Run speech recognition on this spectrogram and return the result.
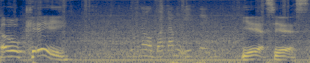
Okay. No, but I'm eating. Yes, yes.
